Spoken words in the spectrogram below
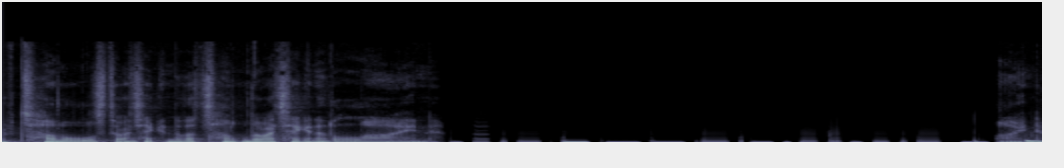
Out of tunnels, do I take another tunnel? Do I take another line? Line.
